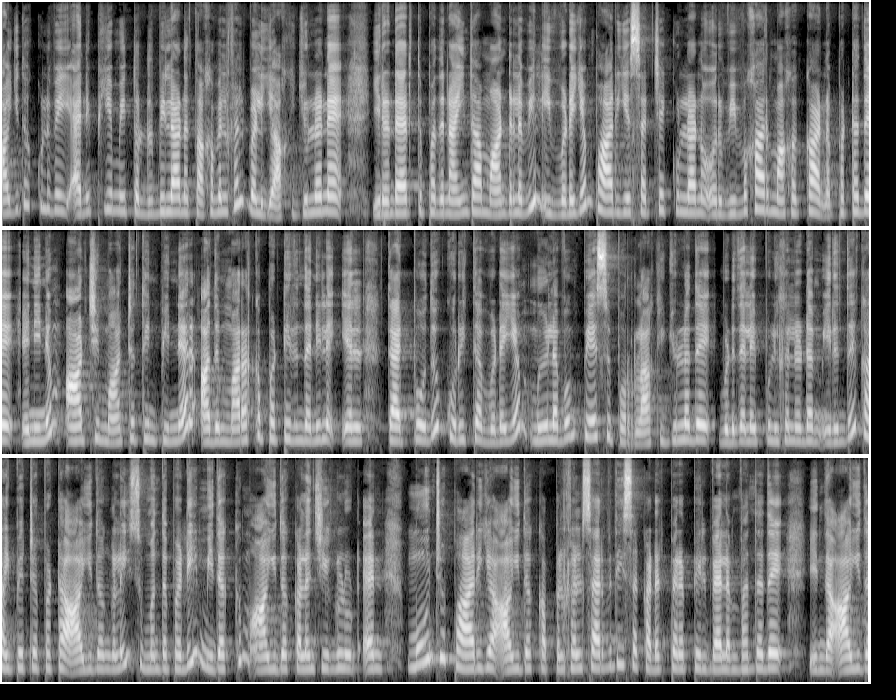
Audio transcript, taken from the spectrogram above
ஆயுத குழுவை அனுப்பியமை தொடர்பிலான தகவல்கள் வெளியாகியுள்ளன. இரண்டாயிரத்து பதினைந்தாம் ஆண்டளவில் இவ்விடயம் பாரிய சர்ச்சைக்குள்ளான ஒரு விவகாரமாக காணப்பட்டது. எனினும் ஆட்சி மாற்றத்தின் பின்னர் அது மறக்கப்பட்டிருந்த நிலையில் தற்போது குறித்த விடயம் மீளவும் பேசு பொருளாகியுள்ளது விடுதலை புலிகளிடம் இருந்து கைப்பற்றப்பட்ட ஆயுதங்களை சுமந்தபடி மிதக்கும் ஆயுத களஞ்சியங்களுடன் மூன்று பாரிய பாரிய ஆயுத கப்பல்கள் சர்வதேச கடற்பரப்பில் வேலம் வந்தது. இந்த ஆயுத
